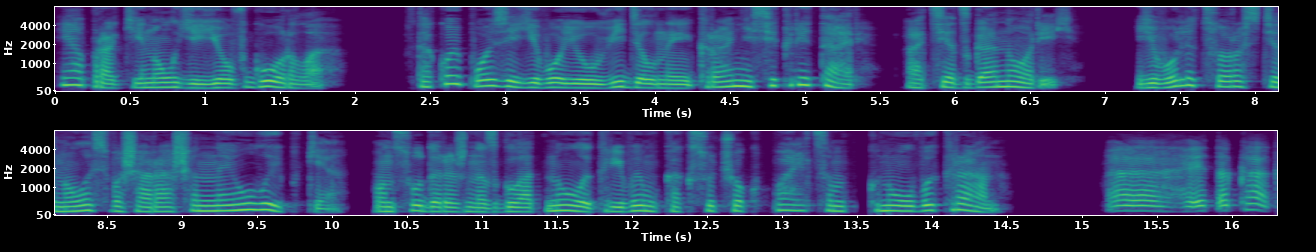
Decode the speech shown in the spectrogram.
и опрокинул ее в горло. В такой позе его и увидел на экране секретарь, отец Ганорий. Его лицо растянулось в ошарашенной улыбке. Он судорожно сглотнул и кривым, как сучок, пальцем ткнул в экран. «А, это как?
